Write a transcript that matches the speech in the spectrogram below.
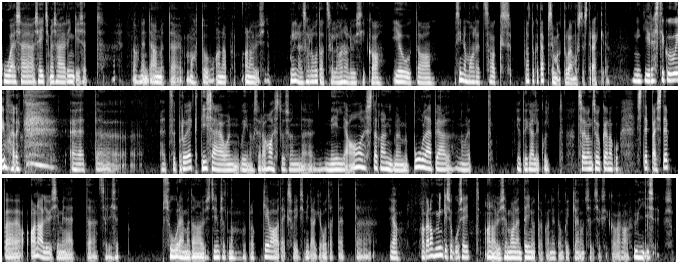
kuuesaja, seitsmesaja ringis, et, et noh, nende andmete mahtu annab analüüsida millal sa loodad selle analüüsiga jõuda sinnamaale, et saaks natuke täpsemalt tulemustest rääkida? nii kiiresti kui võimalik. et, et see projekt ise on või noh, see rahastus on nelja aastaga, nüüd me oleme poole peal, noh et ja tegelikult see on niisugune nagu step by step äh, analüüsimine, et äh, sellised suuremad analüüsid ilmselt noh, võib-olla kevadeks võiks midagi oodata, et äh, jah, aga noh, mingisuguseid analüüse ma olen teinud, aga need on kõik jäänud selliseks ikka väga üldiseks.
